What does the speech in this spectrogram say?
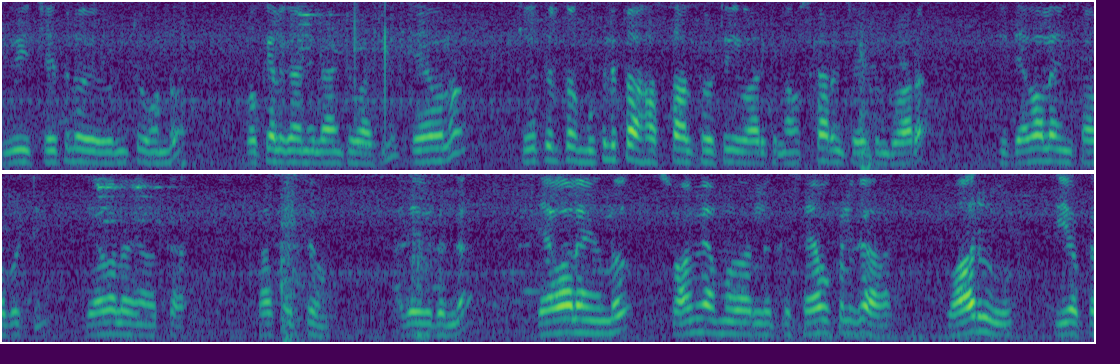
ఇవి చేతిలో ఉంటూ ఉందో బొకెలు కానీ ఇలాంటి వాటిని కేవలం చేతులతో ముకులిత హస్తాలతోటి వారికి నమస్కారం చేయడం ద్వారా ఈ దేవాలయం కాబట్టి దేవాలయం యొక్క ప్రాశస్త్యం అదేవిధంగా దేవాలయంలో స్వామి అమ్మవారి యొక్క సేవకులుగా వారు ఈ యొక్క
